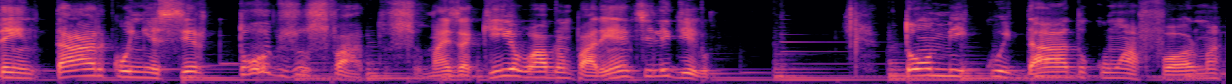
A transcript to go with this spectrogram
tentar conhecer todos os fatos. Mas aqui eu abro um parênteses e lhe digo: tome cuidado com a forma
